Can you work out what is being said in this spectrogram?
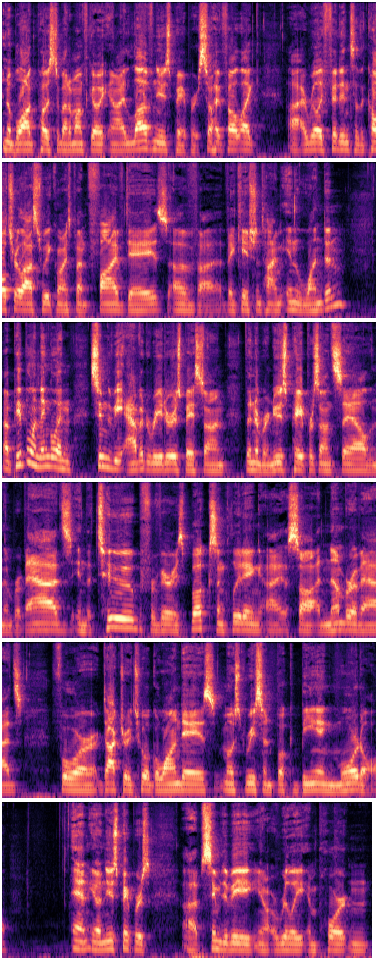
in a blog post about a month ago, know, I love newspapers, so I felt like uh, I really fit into the culture last week when I spent five days of uh, vacation time in London. Uh, people in England seem to be avid readers based on the number of newspapers on sale, the number of ads in the tube for various books, including I saw a number of ads for Dr. Atul Gawande's most recent book, Being Mortal. And you know, newspapers uh, seem to be you know a really important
